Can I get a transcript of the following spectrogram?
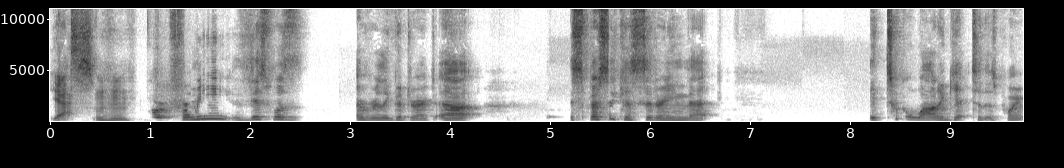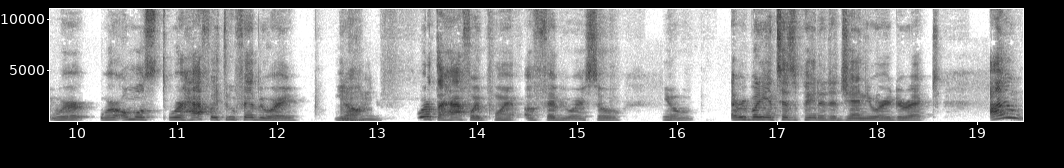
Yes. hmm For, for me, this was a really good direct, uh, especially considering that it took a while to get to this point. We're we're almost we're halfway through February. You know, Mhm. we're at the halfway point of February, so you know everybody anticipated a January direct. I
